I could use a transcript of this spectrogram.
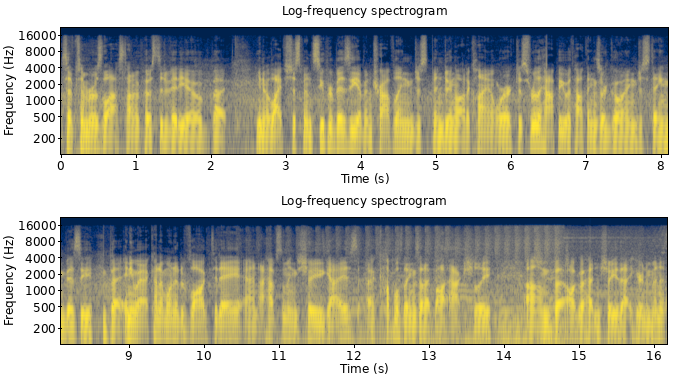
September was the last time I posted a video, but you know, life's just been super busy. I've been traveling, just been doing a lot of client work, just really happy with how things are going, just staying busy. But anyway, I kind of wanted to vlog today and I have something to show you guys, a couple things that I bought actually, um, but I'll go ahead and show you that here in a minute.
